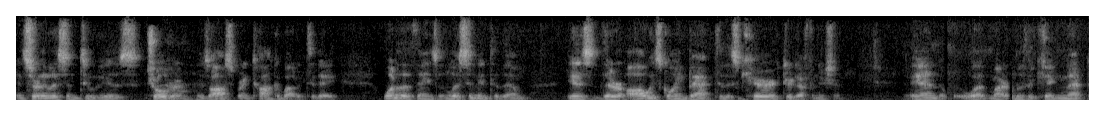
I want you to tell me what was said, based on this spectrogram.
and certainly listen to his children, his offspring, talk about it today. One of the things in listening to them is they're always going back to this character definition and what Martin Luther King meant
